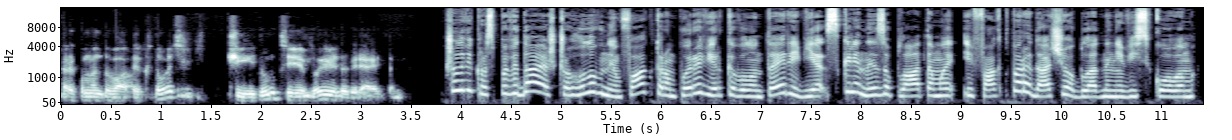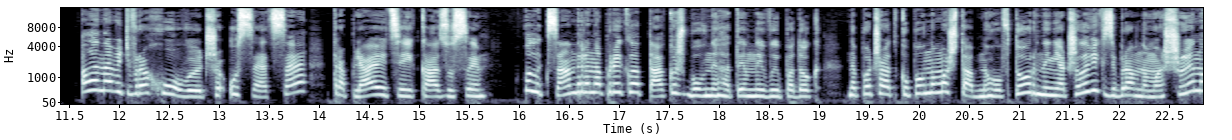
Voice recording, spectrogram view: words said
рекомендувати хтось, чиїй думці ви довіряєте. Чоловік розповідає, що головним фактором перевірки волонтерів є скріни з оплатами і факт передачі обладнання військовим. Але навіть враховуючи усе це, трапляються і казуси. Олександра, наприклад, також був негативний випадок. На початку повномасштабного вторгнення чоловік зібрав на машину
